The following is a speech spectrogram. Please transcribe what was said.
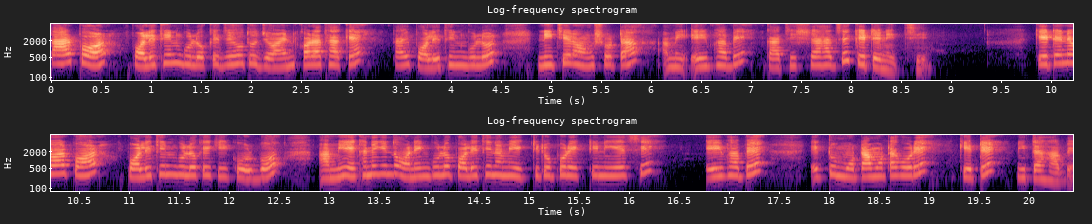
তারপর পলিথিনগুলোকে যেহেতু জয়েন্ট করা থাকে, তাই পলিথিনগুলোর নিচের অংশটা আমি এইভাবে কাঁচির সাহায্যে কেটে নিচ্ছি। কেটে নেওয়ার পর পলিথিনগুলোকে কি করব? আমি এখানে কিন্তু অনেকগুলো পলিথিন আমি একটির ওপর একটি নিয়েছি। এইভাবে একটু মোটা মোটা করে কেটে নিতে হবে।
